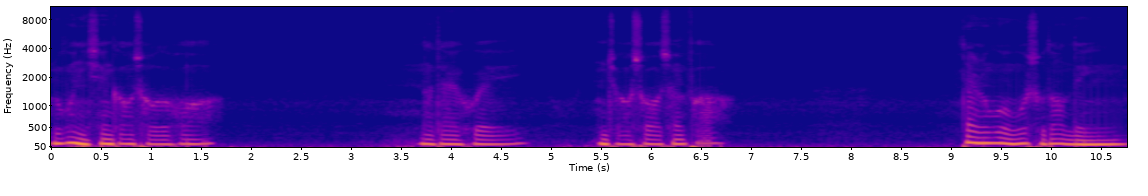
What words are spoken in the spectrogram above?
如果你先高潮的话，那待会你就要受到惩罚。但如果我数到零，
